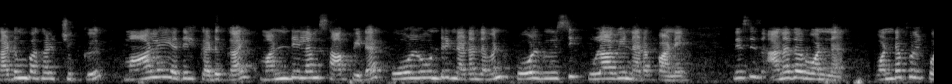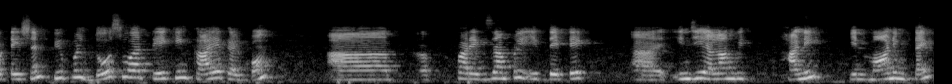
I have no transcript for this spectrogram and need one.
கடும்பகல் சுக்கு மாலை அதில் கடுக்காய் மண்டிலம் சாப்பிட கோலூன்றி நடந்தவன் கோல் வீசி குழாவி நடப்பானே. This is another one wonderful quotation people those who are taking kayakalpam for example if they take inji along with honey in morning time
